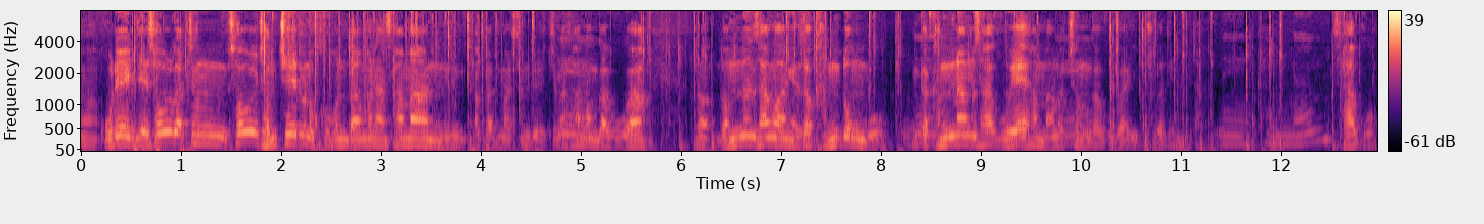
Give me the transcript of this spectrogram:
어, 올해 이제 서울 같은 서울 전체로 놓고 본다면 한 4만 아까도 말씀드렸지만 네. 4만 가구가 어, 넘는 상황에서 강동구 그러니까 네. 강남 4구에 한 15,000 네. 가구가 입주가 됩니다. 네, 강남 4구.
